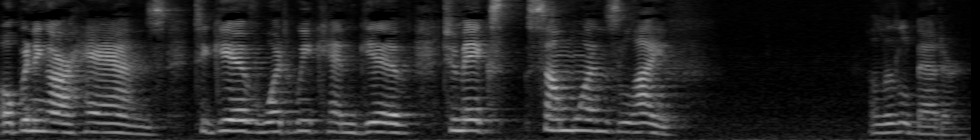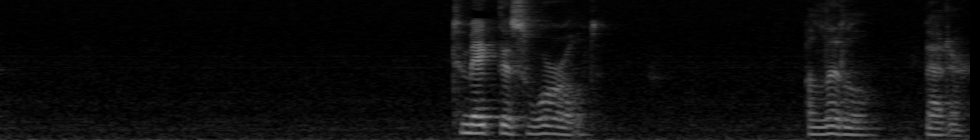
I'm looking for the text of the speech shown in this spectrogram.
opening our hands to give what we can give to make someone's life a little better, to make this world a little better.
